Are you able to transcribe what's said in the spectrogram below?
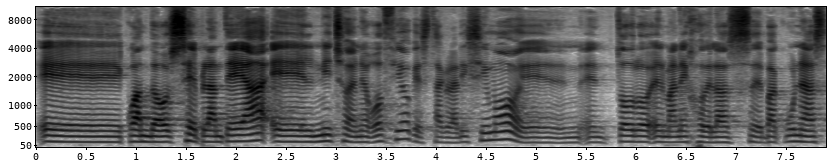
eh, cuando se plantea el nicho de negocio, que está clarísimo en, todo el manejo de las eh, vacunas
